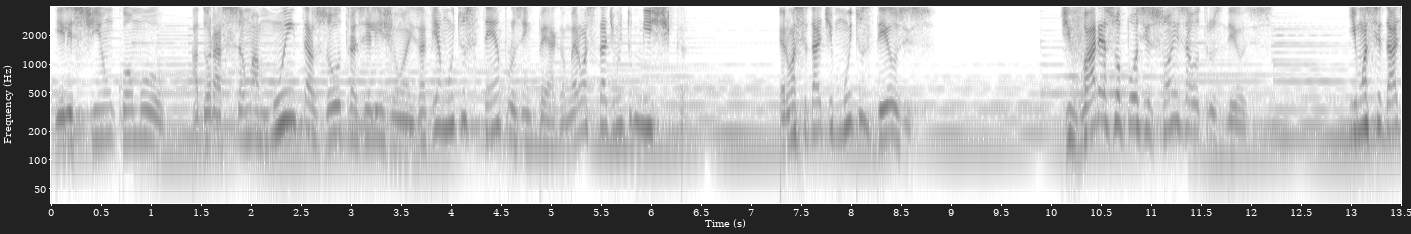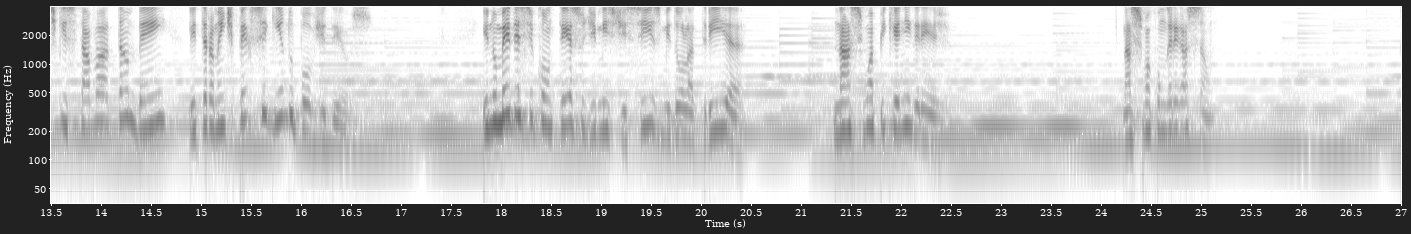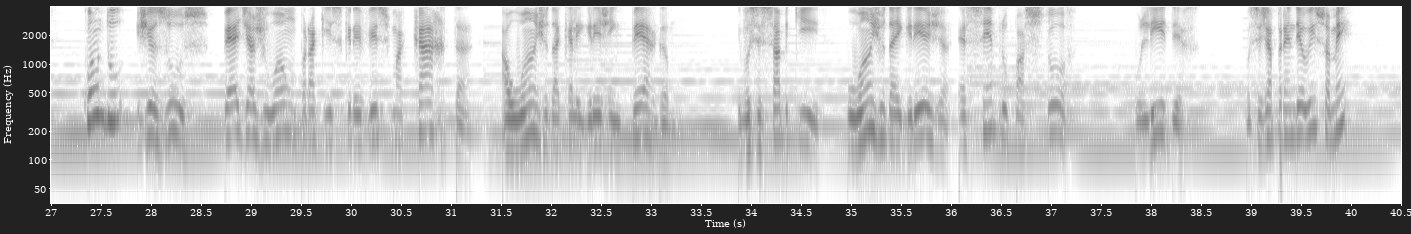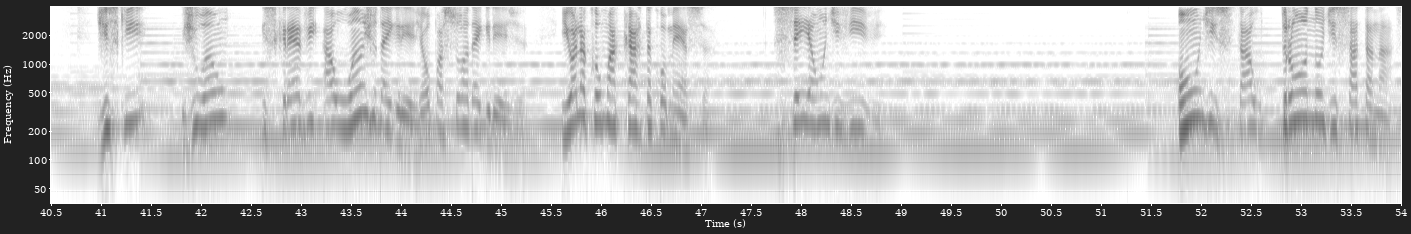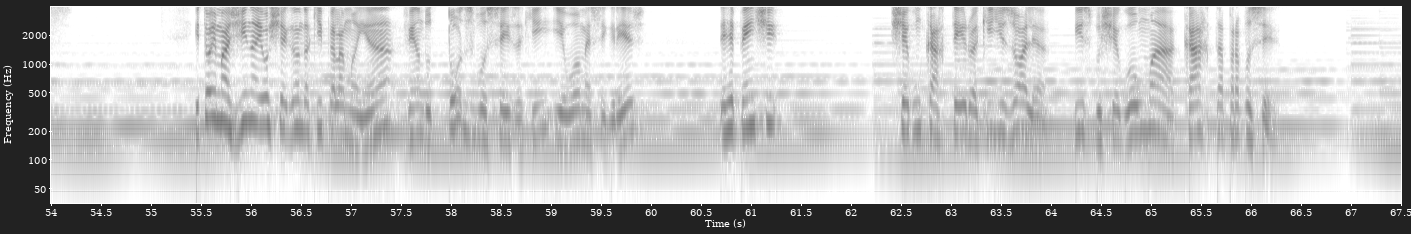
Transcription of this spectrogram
e eles tinham como adoração a muitas outras religiões. Havia muitos templos em Pérgamo, era uma cidade muito mística. Era uma cidade de muitos deuses, de várias oposições a outros deuses. E uma cidade que estava também, literalmente, perseguindo o povo de Deus. E no meio desse contexto de misticismo, idolatria, nasce uma pequena igreja, nasce uma congregação. Quando Jesus pede a João para que escrevesse uma carta ao anjo daquela igreja em Pérgamo, e você sabe que o anjo da igreja é sempre o pastor, o líder. Você já aprendeu isso, amém? Diz que João escreve ao anjo da igreja, ao pastor da igreja. E olha como a carta começa: Sei aonde vive. Onde está o trono de Satanás? Então imagina eu chegando aqui pela manhã, vendo todos vocês aqui, e eu amo essa igreja. De repente, chega um carteiro aqui e diz: Olha, bispo, chegou uma carta para você.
